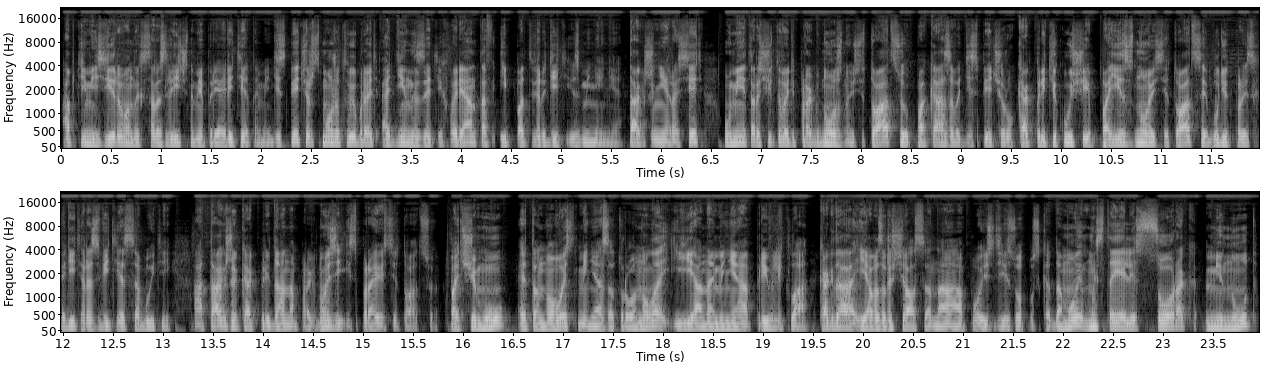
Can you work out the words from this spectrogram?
оптимизированных с различными приоритетами. Диспетчер сможет выбрать один из этих вариантов и подтвердить изменения. Также нейросеть умеет рассчитывать прогнозную ситуацию, показывать диспетчеру, как при текущей поездной ситуации будет происходить развитие событий, а также как при данном прогнозе исправить ситуацию. Почему эта новость меня затронула и она меня привлекла? Когда я возвращался на поезде из отпуска домой, мы стояли 40 минут,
